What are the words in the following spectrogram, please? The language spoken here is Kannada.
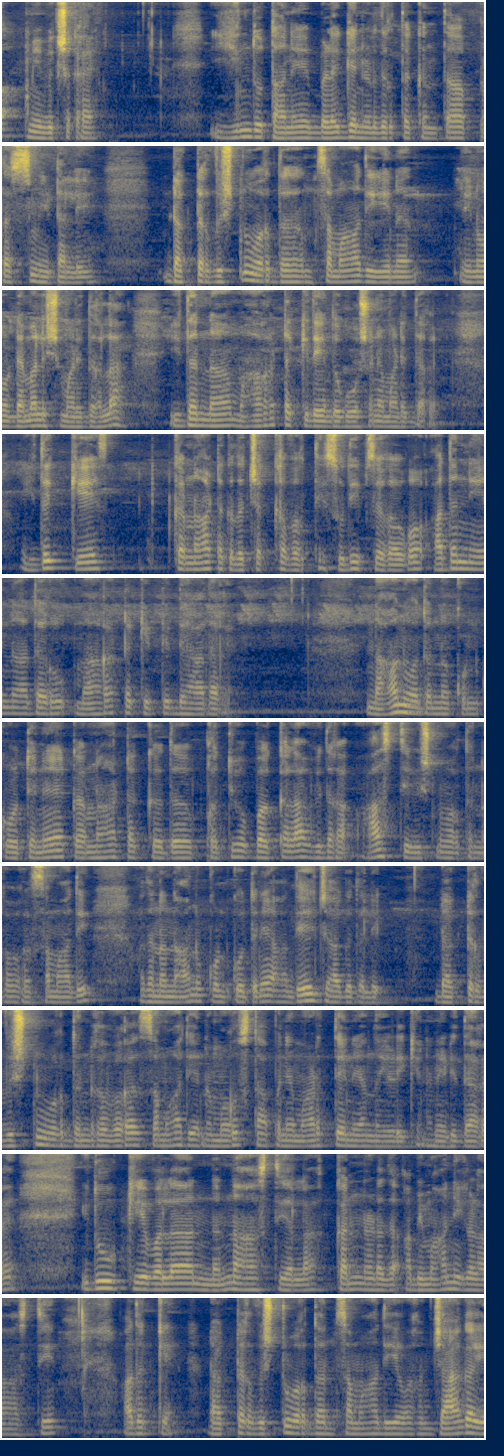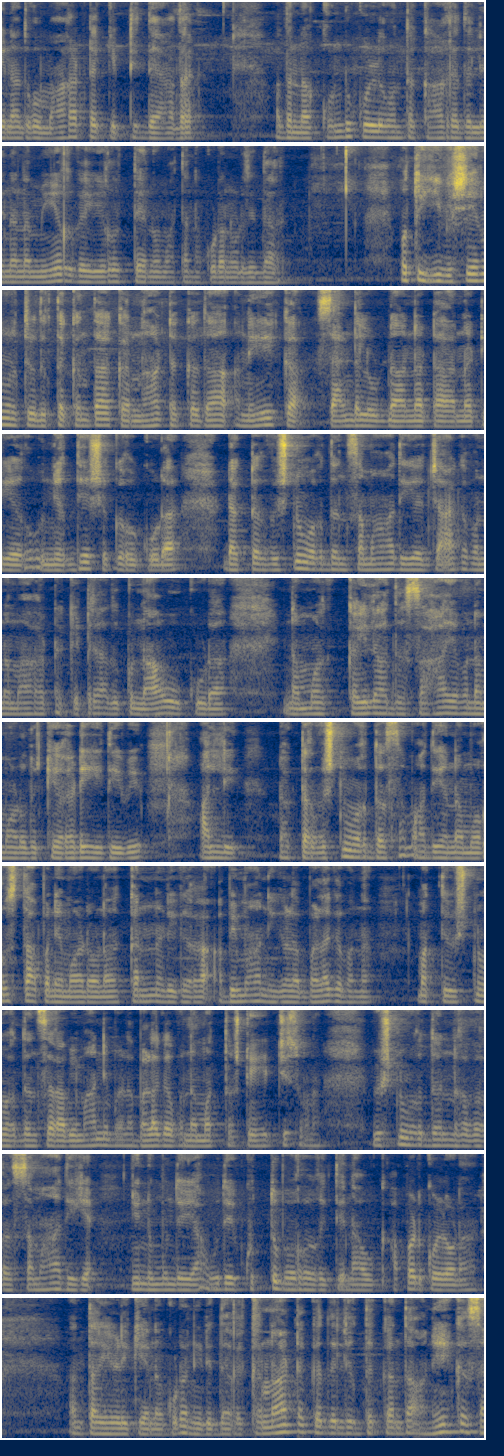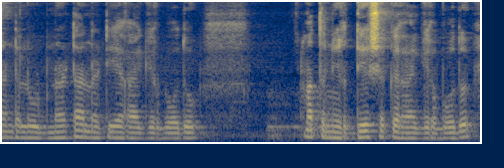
ಆತ್ಮೀಯ ವೀಕ್ಷಕರೇ, ಇಂದು ತಾನೇ ಬೆಳಗ್ಗೆ ನಡೆದಿರ್ತಕ್ಕಂಥ ಪ್ರೆಸ್ ಮೀಟಲ್ಲಿ ಡಾಕ್ಟರ್ ವಿಷ್ಣುವರ್ಧನ್ ಸಮಾಧಿ ಏನು, ಏನೋ ಡೆಮಾಲಿಷ್ ಮಾಡಿದ್ದಾರಲ್ಲ, ಇದನ್ನು ಮಾರಾಟಕ್ಕಿದೆ ಎಂದು ಘೋಷಣೆ ಮಾಡಿದ್ದಾರೆ. ಇದಕ್ಕೆ ಕರ್ನಾಟಕದ ಚಕ್ರವರ್ತಿ ಸುದೀಪ್ ಸರ್ ಅವರು ಅದನ್ನೇನಾದರೂ ಮಾರಾಟಕ್ಕಿಟ್ಟಿದ್ದೇ ಆದರೆ ನಾನು ಅದನ್ನು ಕೊಂಡ್ಕೊಳ್ತೇನೆ. ಕರ್ನಾಟಕದ ಪ್ರತಿಯೊಬ್ಬ ಕಲಾವಿದರ ಆಸ್ತಿ ವಿಷ್ಣುವರ್ಧನ್ರವರ ಸಮಾಧಿ. ಅದನ್ನು ನಾನು ಕೊಂಡ್ಕೊಳ್ತೇನೆ. ಅದೇ ಜಾಗದಲ್ಲಿ ಡಾಕ್ಟರ್ ವಿಷ್ಣುವರ್ಧನ್ರವರ ಸಮಾಧಿಯನ್ನು ಮರುಸ್ಥಾಪನೆ ಮಾಡುತ್ತೇನೆ ಅನ್ನೋ ಹೇಳಿಕೆಯನ್ನು ನೀಡಿದ್ದಾರೆ. ಇದು ಕೇವಲ ನನ್ನ ಆಸ್ತಿ ಅಲ್ಲ, ಕನ್ನಡದ ಅಭಿಮಾನಿಗಳ ಆಸ್ತಿ. ಅದಕ್ಕೆ ಡಾಕ್ಟರ್ ವಿಷ್ಣುವರ್ಧನ್ ಸಮಾಧಿಯವರ ಜಾಗ ಏನಾದರೂ ಮಾರಾಟಕ್ಕಿಟ್ಟಿದ್ದೆ ಆದರೆ ಅದನ್ನು ಕೊಂಡುಕೊಳ್ಳುವಂಥ ಕಾರ್ಯದಲ್ಲಿ ನನ್ನ ಮೇರುಗೈ ಇರುತ್ತೆ ಅನ್ನೋ ಮಾತನ್ನು ಕೂಡ ನುಡಿದಿದ್ದಾರೆ. ಮತ್ತು ಈ ವಿಷಯವನ್ನು ತಿಳಿದಿರ್ತಕ್ಕಂಥ ಕರ್ನಾಟಕದ ಅನೇಕ ಸ್ಯಾಂಡಲ್ವುಡ್ನ ನಟ, ನಟಿಯರು, ನಿರ್ದೇಶಕರು ಕೂಡ ಡಾಕ್ಟರ್ ವಿಷ್ಣುವರ್ಧನ್ ಸಮಾಧಿಯ ಜಾಗವನ್ನು ಮಾರಾಟಕ್ಕಿಟ್ಟರೆ ಅದಕ್ಕೂ ನಾವು ಕೂಡ ನಮ್ಮ ಕೈಲಾದ ಸಹಾಯವನ್ನು ಮಾಡೋದಕ್ಕೆ ರೆಡಿ ಇದ್ದೀವಿ ಅಲ್ಲಿ ಡಾಕ್ಟರ್ ವಿಷ್ಣುವರ್ಧನ್ ಸಮಾಧಿಯನ್ನು ಮರುಸ್ಥಾಪನೆ ಮಾಡೋಣ. ಕನ್ನಡಿಗರ ಅಭಿಮಾನಿಗಳ ಬಳಗವನ್ನು ಮತ್ತು ವಿಷ್ಣುವರ್ಧನ್ ಸರ್ ಅಭಿಮಾನಿಗಳ ಬಳಗವನ್ನು ಮತ್ತಷ್ಟು ಹೆಚ್ಚಿಸೋಣ. ವಿಷ್ಣುವರ್ಧನ್ರವರ ಸಮಾಧಿಗೆ ಇನ್ನು ಮುಂದೆ ಯಾವುದೇ ಕುತ್ತು ಬರೋ ರೀತಿ ನಾವು ಕಾಪಾಡಿಕೊಳ್ಳೋಣ ಅಂತ ಹೇಳಿಕೆಯನ್ನು ಕೂಡ ನೀಡಿದ್ದಾರೆ. ಕರ್ನಾಟಕದಲ್ಲಿರ್ತಕ್ಕಂಥ ಅನೇಕ ಸ್ಯಾಂಡಲ್ವುಡ್ ನಟ, ನಟಿಯರಾಗಿರ್ಬೋದು ಮತ್ತು ನಿರ್ದೇಶಕರಾಗಿರ್ಬೋದು.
